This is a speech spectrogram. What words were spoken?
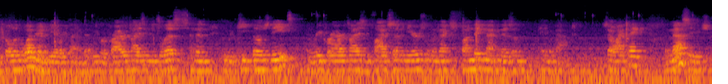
we told them going to be everything, that we were prioritizing these lists, and then we would keep those needs and reprioritize in five, seven years when the next funding mechanism came about. So I think the message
